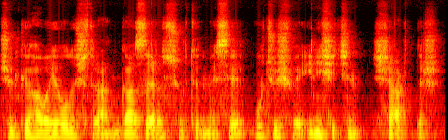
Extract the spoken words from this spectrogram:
Çünkü havayı oluşturan gazların sürtünmesi uçuş ve iniş için şarttır.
